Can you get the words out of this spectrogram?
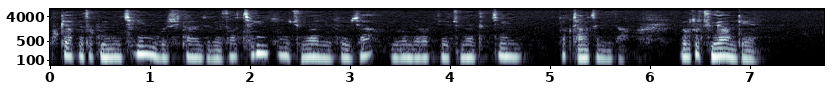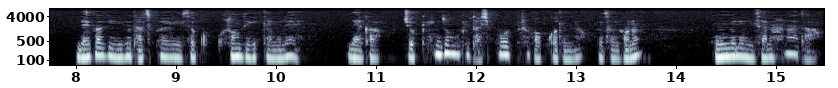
국회 앞에서 국민이 책임을 물을 수 있다는 점에서 책임성이 중요한 요소이자 이번 내각제의 중요한 특징적 장점입니다. 여기서 중요한 게 내각이 의회 다수파에 의해서 구성되기 때문에 내각, 즉 행정부를 다시 뽑을 필요가 없거든요. 그래서 이거는 국민의 의사는 하나다.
